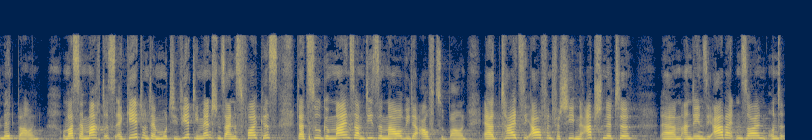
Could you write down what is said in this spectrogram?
mitbauen. Und was er macht, ist, er geht und er motiviert die Menschen seines Volkes dazu, gemeinsam diese Mauer wieder aufzubauen. Er teilt sie auf in verschiedene Abschnitte, ähm, an denen sie arbeiten sollen. Und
